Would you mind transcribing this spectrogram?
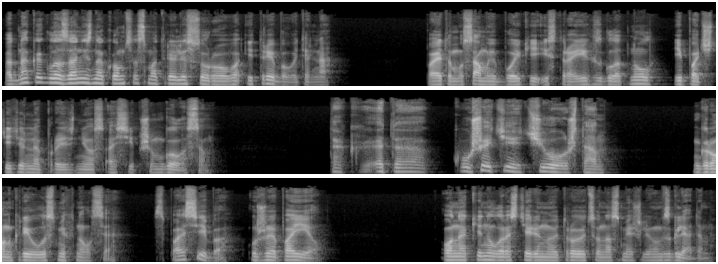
Однако глаза незнакомца смотрели сурово и требовательно. Поэтому самый бойкий из троих сглотнул и почтительно произнес осипшим голосом. «Так это кушайте, чего уж там». Грон криво усмехнулся. «Спасибо, уже поел». Он окинул растерянную троицу насмешливым взглядом.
